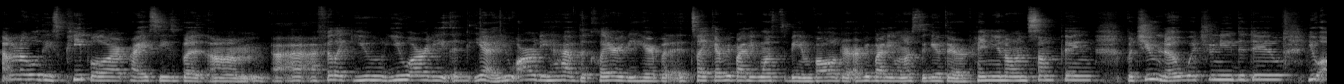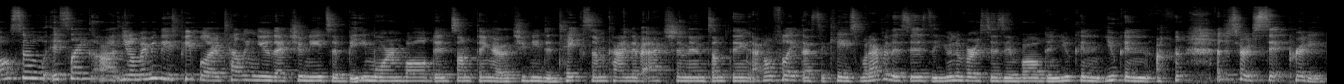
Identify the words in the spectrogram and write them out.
I don't know who these people are, Pisces, but um, I, I feel like you you already yeah you already have the clarity here. But it's like everybody wants to be involved or everybody wants to give their opinion on something, but you know what you need to do. You also it's like uh, you know maybe these people are telling you that you need to be more involved in something or that you need to take some kind of action in something. I don't feel like that's the case. Whatever this is, the universe is involved, and you can you can. I just heard sit pretty.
